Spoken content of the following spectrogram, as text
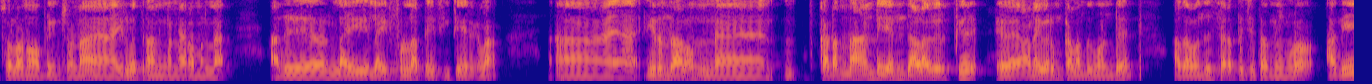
சொல்லணும் அப்படின்னு சொன்னால் இருபத்தி நான்கு மணி நேரம் இல்லை அது லை லைஃப் ஃபுல்லாக பேசிக்கிட்டே இருக்கலாம். இருந்தாலும் கடந்த ஆண்டு எந்த அளவிற்கு அனைவரும் கலந்து கொண்டு அதை வந்து சிறப்பிச்சு தந்தீங்களோ அதே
